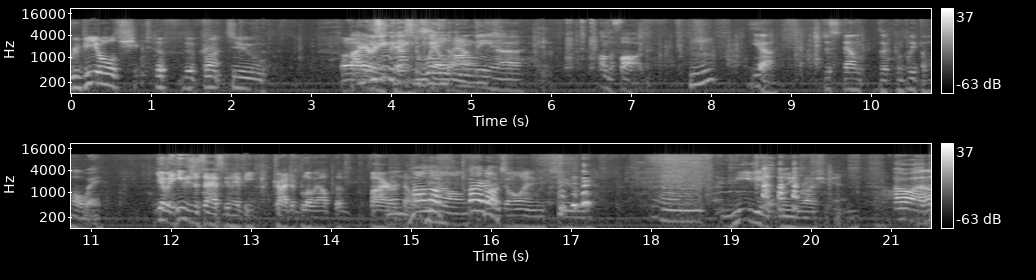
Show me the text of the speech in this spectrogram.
reveals the the front two. Uh, Fire using the gust of wind on the uh, on the fog. Hmm? Yeah. Just down to complete the hallway. Yeah, but he was just asking if he tried to blow out the fire And dog. No, hellhounds fire are dogs. going to immediately rush in. Oh, they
